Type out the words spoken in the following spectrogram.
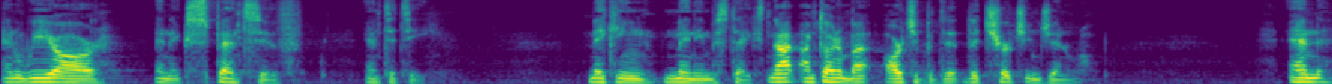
And we are an expensive entity, making many mistakes. Not, I'm talking about Archie, but the, the church in general. And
